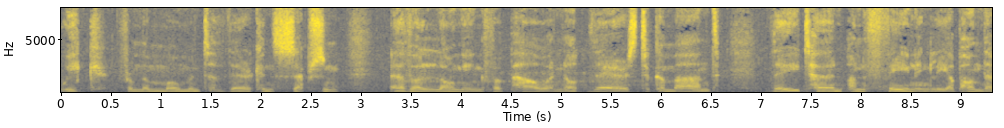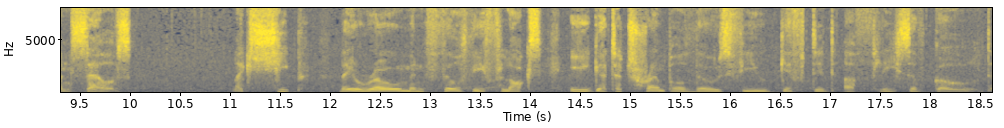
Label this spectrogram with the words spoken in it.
Weak from the moment of their conception, ever longing for power not theirs to command, they turn unfailingly upon themselves. Like sheep, they roam in filthy flocks, eager to trample those few gifted a fleece of gold.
